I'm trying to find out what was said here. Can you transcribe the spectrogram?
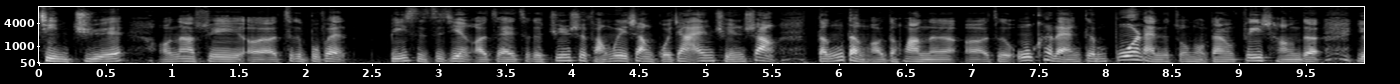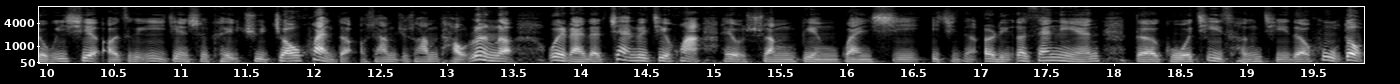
警觉哦，那所以呃，这个部分。彼此之间啊，在这个军事防卫上、国家安全上等等啊的话呢，呃，这个乌克兰跟波兰的总统当然非常的有一些呃这个意见是可以去交换的，所以他们就说他们讨论了未来的战略计划，还有双边关系，以及呢二零二三年的国际层级的互动。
